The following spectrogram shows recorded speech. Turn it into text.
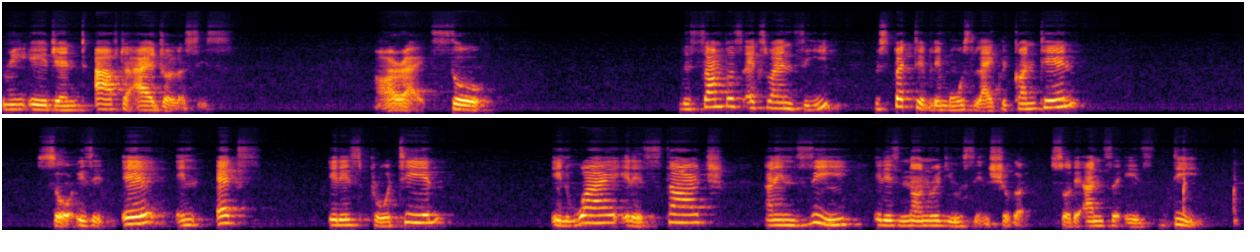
Reagent after hydrolysis. All right, so the samples X, Y, and Z respectively most likely contain. So is it A in X, it is protein, in Y, it is starch, and in Z, it is non-reducing sugar. So the answer is D. Let's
